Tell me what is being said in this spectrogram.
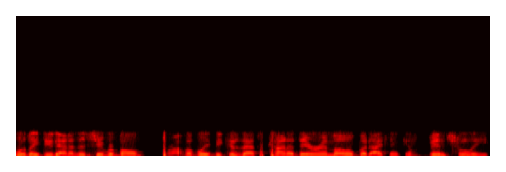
will they do that in the Super Bowl? Probably because that's kind of their mo. But I think eventually,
